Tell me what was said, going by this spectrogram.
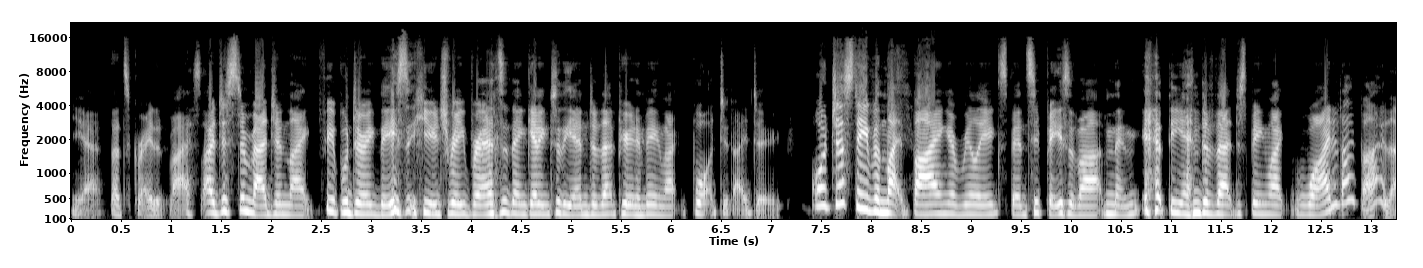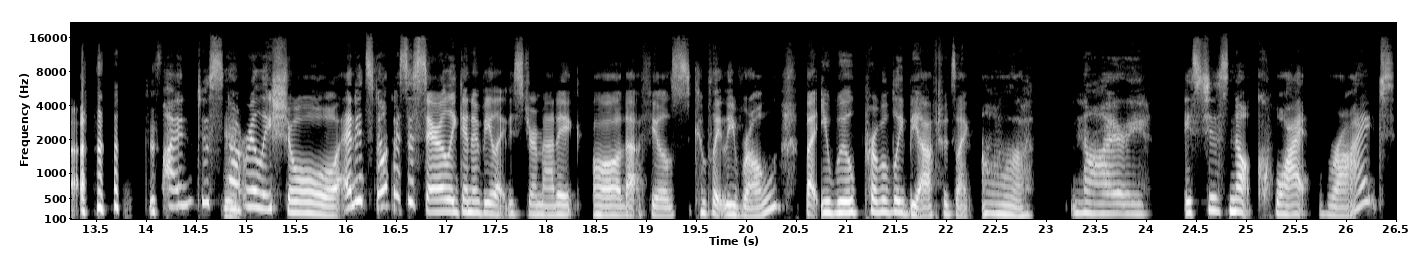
Yeah, that's great advice. I just imagine like people doing these huge rebrands and then getting to the end of that period and being like, what did I do? Or just even like buying a really expensive piece of art and then at the end of that just being like, why did I buy that? just, I'm just yeah. not really sure. And it's not necessarily going to be like this dramatic, oh, that feels completely wrong. But you will probably be afterwards like, oh, no, it's just not quite right.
